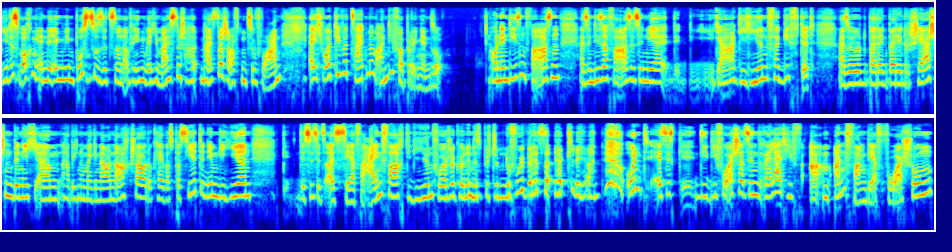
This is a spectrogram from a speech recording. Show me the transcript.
jedes Wochenende irgendwie im Bus zu sitzen und auf irgendwelche Meisterschaften zu fahren. Ich wollte lieber Zeit mit dem Andi verbringen, so. Und in diesen Phasen, also in dieser Phase sind wir ja Gehirn vergiftet. Also bei den, bei den Recherchen bin ich, ähm, habe ich nochmal genau nachgeschaut, okay, was passiert denn im Gehirn? Das ist jetzt alles sehr vereinfacht. Die Gehirnforscher können es bestimmt noch viel besser erklären. Und es ist, die, die Forscher sind relativ am Anfang der Forschung.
